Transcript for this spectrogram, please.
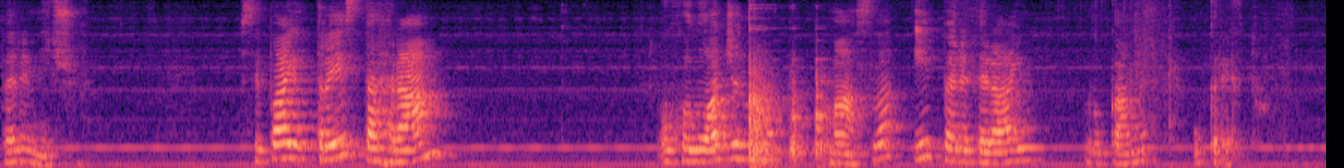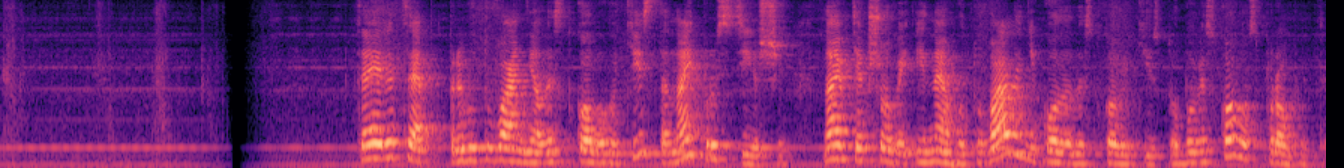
перемішую. Всипаю 300 грам охолодженого масла і перетираю руками у крихту. Цей рецепт приготування листкового тіста найпростіший. Навіть якщо ви і не готували ніколи листкове тісто, обов'язково спробуйте.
